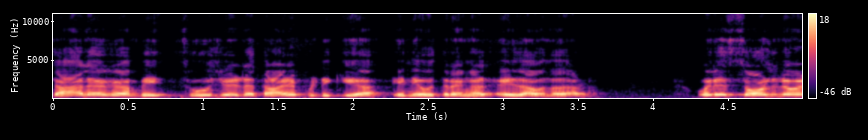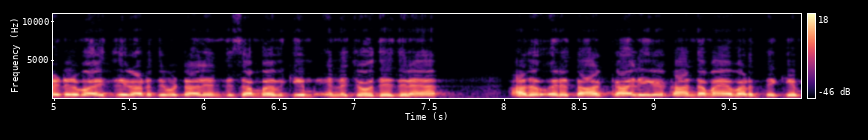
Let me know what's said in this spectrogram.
ചാലകമ്പി സൂചിയുടെ താഴെ പിടിക്കുക എന്നീ ഉത്തരങ്ങൾ എഴുതാവുന്നതാണ്. ഒരു സോളിനോയിഡിൽ വൈദ്യുതി കടത്തിവിട്ടാൽ എന്ത് സംഭവിക്കും എന്ന ചോദ്യത്തിന് അത് ഒരു താൽക്കാലിക കാന്തമായി വർത്തിക്കും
